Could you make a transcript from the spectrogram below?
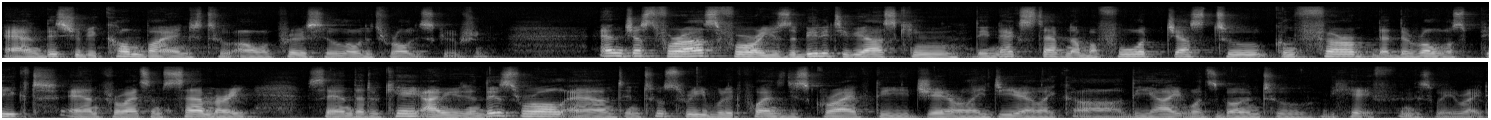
And this should be combined to our previously loaded role description. And just for us, for usability, we're asking the next step, number four, just to confirm that the role was picked and provide some summary saying that, okay, I'm using this role and in two, three bullet points describe the general idea, like uh, the AI, what's going to behave in this way, right?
